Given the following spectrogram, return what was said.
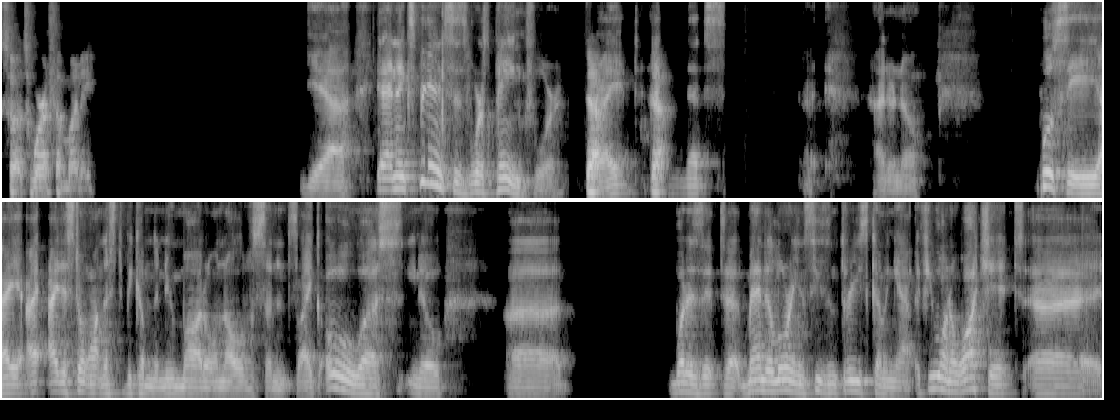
So it's worth the money. Yeah, yeah, an experience is worth paying for, Yeah, right? I yeah. mean, that's I, I don't know. We'll see. I, I I just don't want this to become the new model, and all of a sudden it's like, oh, uh, you know, uh, what is it? Uh, Mandalorian season three is coming out. If you want to watch it, uh,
